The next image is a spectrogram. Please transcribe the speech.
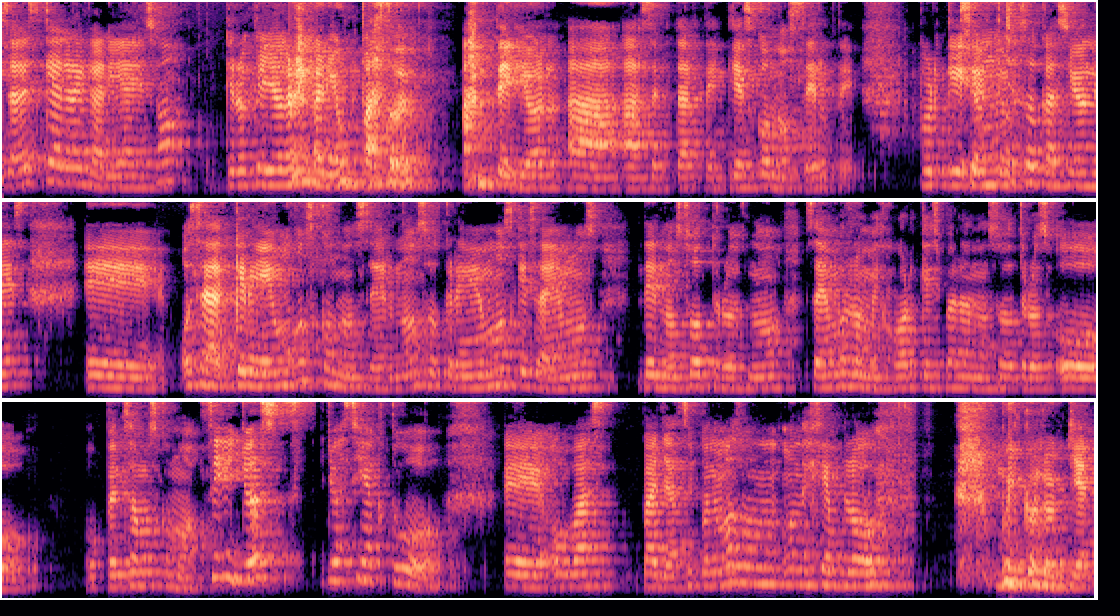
¿sabes qué agregaría eso? Creo que yo agregaría un paso anterior a, a aceptarte, que es conocerte. Porque en muchas ocasiones, eh, o sea, creemos conocernos o creemos que sabemos de nosotros, ¿no? Sabemos lo mejor que es para nosotros o, o pensamos como, sí, yo, yo así actúo. Eh, o vas, vaya, si ponemos un, un ejemplo muy coloquial,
